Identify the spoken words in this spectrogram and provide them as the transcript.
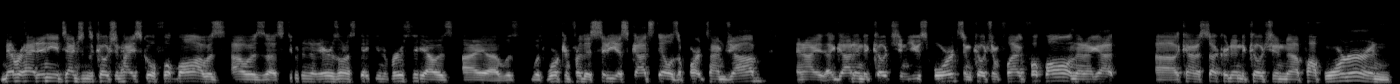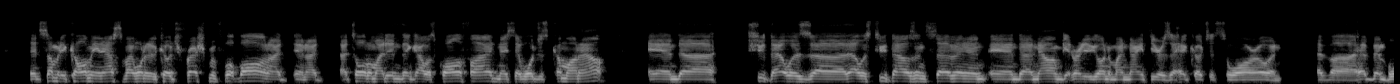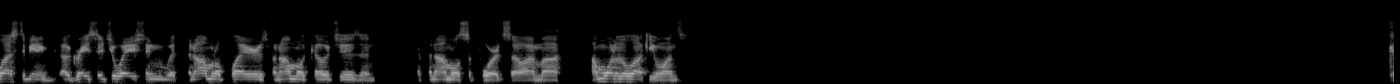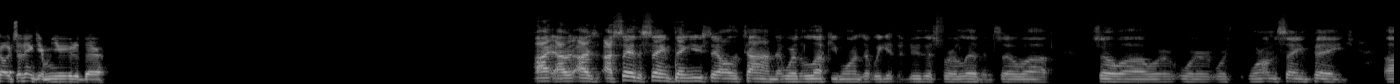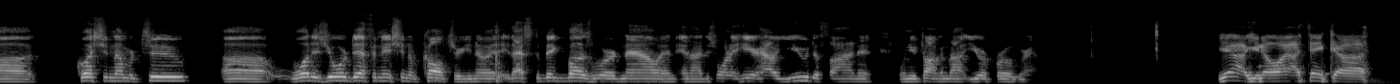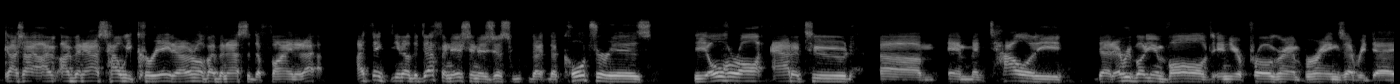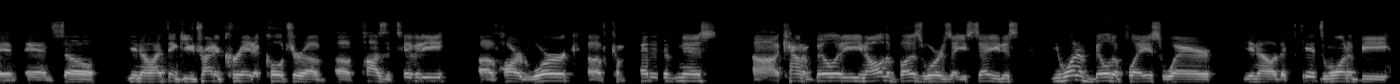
never had any intentions of coaching high school football. I was I was a student at Arizona State University. I was I was was working for the city of Scottsdale as a part time job, and I, I got into coaching youth sports and coaching flag football, and then I got uh, kind of suckered into coaching uh, Pop Warner, and then somebody called me and asked if I wanted to coach freshman football, and I and I, I told them I didn't think I was qualified, and they said, well, just come on out. And uh, shoot, that was uh, that was 2007, and and uh, now I'm getting ready to go into my ninth year as a head coach at Saguaro, and have uh, have been blessed to be in a great situation with phenomenal players, phenomenal coaches, and, and phenomenal support. So I'm I'm one of the lucky ones. Coach, I think you're muted there. I, I, I say the same thing you say all the time that we're the lucky ones that we get to do this for a living. So uh, so uh, we're we're we're we're on the same page. Uh, question number two: uh, What is your definition of culture? You know eh, that's the big buzzword now, and and I just want to hear how you define it when you're talking about your program. Yeah, you know, I, I think uh, gosh, I, I've been asked how we create it. I don't know if I've been asked to define it. I, I think, you know, the definition is just that the culture is the overall attitude um, and mentality that everybody involved in your program brings every day. And, and so, you know, I think you try to create a culture of, of positivity, of hard work, of competitiveness, uh, accountability, you know, all the buzzwords that you say, you just, you want to build a place where, you know, the kids want to be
